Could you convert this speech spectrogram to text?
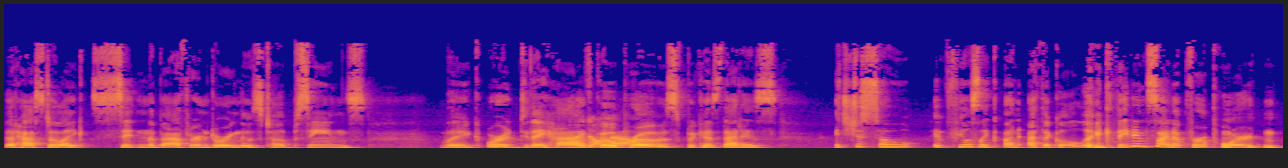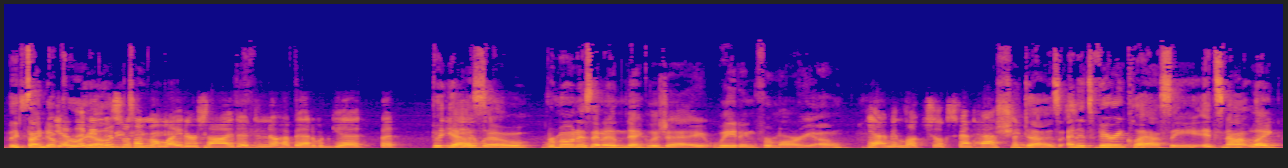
that has to like sit in the bathroom during those tub scenes, like, or do they have don't know. GoPros? Because that is, it's just so." It feels like unethical. Like they didn't sign up for a porn; they signed up Yeah, for I mean, this was TV. on the lighter side. I didn't know how bad it would get, but But yeah, was- so Ramona's in a negligee waiting for Mario. yeah, I mean, look, she looks fantastic. She does, and it's very classy. It's not like,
